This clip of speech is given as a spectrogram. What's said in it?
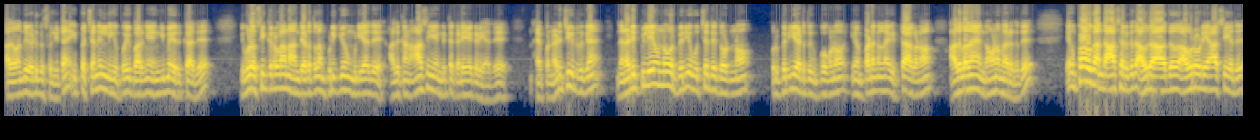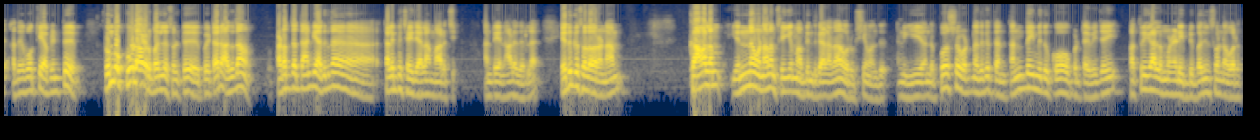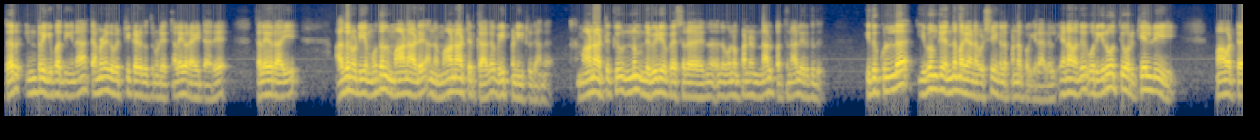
அதை வந்து எடுக்க சொல்லிட்டேன். இப்போ சென்னையில் நீங்கள் போய் பாருங்கள் எங்கேயுமே இருக்காது. இவ்வளோ சீக்கிரம்லாம் நான் அந்த இடத்தெல்லாம் பிடிக்கவும் முடியாது. அதுக்கான ஆசை என்கிட்ட கிடையவே கிடையாது. நான் இப்போ நடிச்சுக்கிட்டு இருக்கேன். இந்த நடிப்பிலேயே இன்னும் ஒரு பெரிய உச்சத்தை தொடணும். ஒரு பெரிய இடத்துக்கு போகணும். என் படங்கள்லாம் ஹிட் ஆகணும். அதில் தான் என் கவனமாக இருக்குது. எங்கள் அப்பாவுக்கு அந்த ஆசை இருக்குது. அவர் அது அவருடைய ஆசை அது. அது ஓகே அப்படின்ட்டு ரொம்ப கூலாக ஒரு பதிலை சொல்லிட்டு போயிட்டார். அதுதான் படத்தை தாண்டி அதுக்கு தான் தலைப்புச் செய்தியெல்லாம் மாறுச்சு அன்றைய நாளிதழில். எதுக்கு சொல்ல வரேன்னா காலம் என்ன வேணாலும் செய்யும் அப்படின்றதுக்காக தான் ஒரு விஷயம் வந்து. அன்றைக்கி அந்த போஸ்டர் ஒட்டினதுக்கு தன் தந்தை மீது கோவப்பட்ட விஜய் பத்திரிகையாளர் முன்னாடி இப்படி பதில் சொன்ன ஒருத்தர் இன்றைக்கு பார்த்தீங்கன்னா தமிழக வெற்றி கழகத்தினுடைய தலைவர் ஆகிட்டார் தலைவராகி அதனுடைய முதல் மாநாடு அந்த மாநாட்டிற்காக வெயிட் பண்ணிக்கிட்டு இருக்காங்க. அந்த மாநாட்டுக்கு இன்னும் இந்த வீடியோ பேசுகிற இந்த ஒன்று பன்னெண்டு நாள் பத்து நாள் இருக்குது. இதுக்குள்ளே இவங்க எந்த மாதிரியான விஷயங்களை பண்ண போகிறார்கள்? ஏன்னா வந்து ஒரு இருபத்தி ஒரு கேள்வி மாவட்ட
